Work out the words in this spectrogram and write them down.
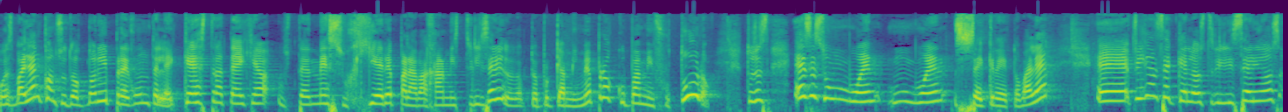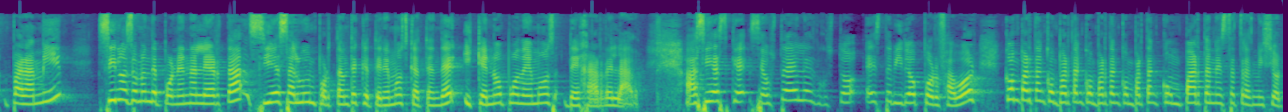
pues vayan con su doctor y pregúntele qué estrategia usted me sugiere para bajar mis triglicéridos, doctor, porque a mí me preocupa mi futuro. Entonces, ese es un buen, un buen secreto, ¿vale? Eh, fíjense que los triglicéridos para mí sí nos deben de poner en alerta, sí es algo importante que tenemos que atender y que no podemos dejar de lado. Así es que si a ustedes les gustó este video, por favor, compartan, compartan, compartan, compartan, compartan esta transmisión.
